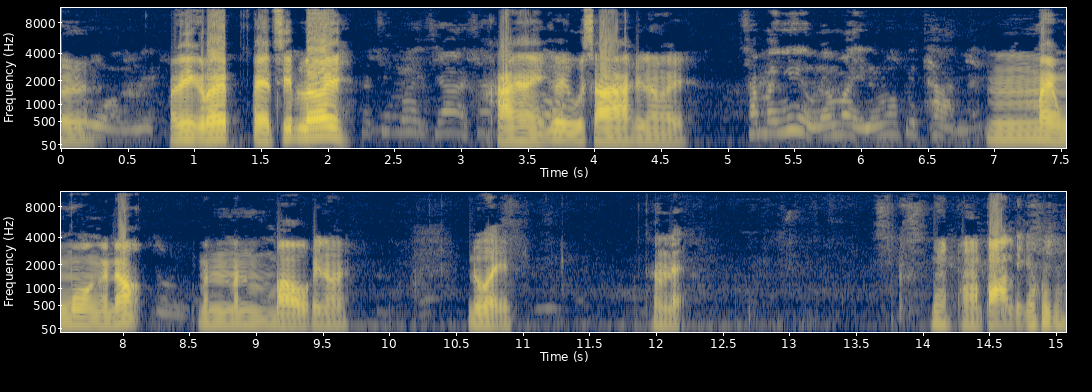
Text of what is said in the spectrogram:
อ ห่วงนี่วันนี้ก็เลยเป็ดชิปเลยก็สิไม่ใช่ใช่ขายให้เอ้ยอุตสาห์พี่น้องเอ้ยทำไมยิ้วแล้วไม่แล้วว่าเป็นทานนะอืมไม่ม่วงๆอะเนาะ โดยมันมันเบาไปหน่อยด้วยนั่นแหละเมื่อผ่าปลาไปก็ไม่ต้อ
